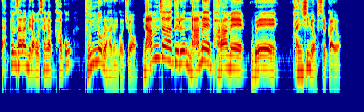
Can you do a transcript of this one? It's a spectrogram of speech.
나쁜 사람이라고 생각하고 분노를 하는 거죠. 남자들은 남의 바람에 왜 관심이 없을까요?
